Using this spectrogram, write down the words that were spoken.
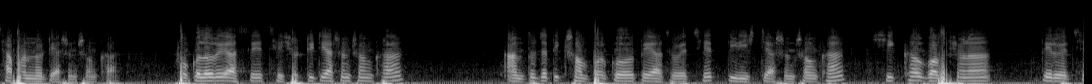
ছাপান্নটি আসন সংখ্যা। ফোকলোরে আছে ছেষট্টিটি আসন সংখ্যা। আন্তর্জাতিক সম্পর্কতে আছে রয়েছে তিরিশটি আসন সংখ্যা। শিক্ষা ও গবেষণাতে রয়েছে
